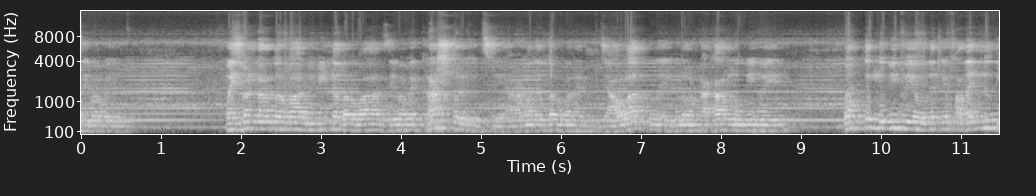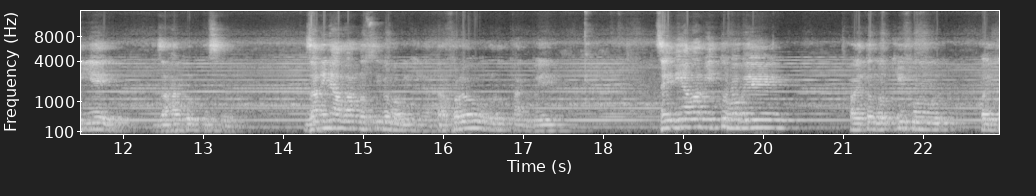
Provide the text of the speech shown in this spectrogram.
যেভাবে মাইজবান্ডার দরবার, বিভিন্ন দরবার যেভাবে ক্রাশ করে আর আমাদের দরবারের যে আওলাদগুলো এগুলো টাকার হয়ে, ভক্তের হয়ে ওদেরকে দিয়ে যাহা করতেছে। জানি না আমার নসিবে হবে কিনা, তারপরেও অনুরোধ থাকবে, যেই নিয়ে আমার মৃত্যু হবে হয়তো লক্ষ্মীপুর হয়তো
